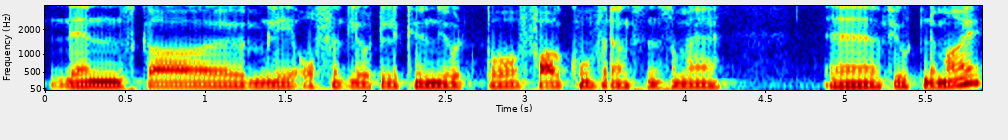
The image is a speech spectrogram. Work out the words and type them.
den skal bli offentliggjort eller kunngjort på fagkonferansen som er eh, 14. mai.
